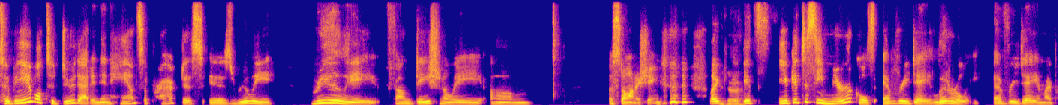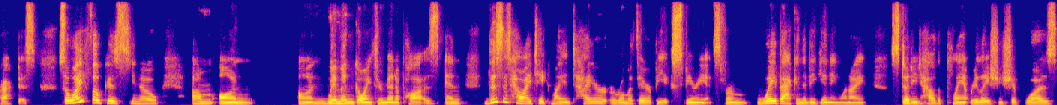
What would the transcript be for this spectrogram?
to be able to do that and enhance a practice is really, really foundationally. Um, astonishing. like yeah. it's you get to see miracles every day, literally every day in my practice. So I focus, you know, um, on on women going through menopause. And this is how I take my entire aromatherapy experience from way back in the beginning when I studied how the plant relationship was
